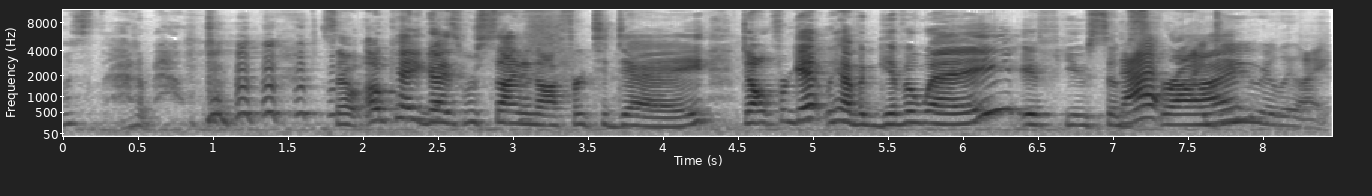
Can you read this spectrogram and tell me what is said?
What's that about? so, okay, guys, we're signing off for today. Don't forget, we have a giveaway. If you that subscribe I do really like.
